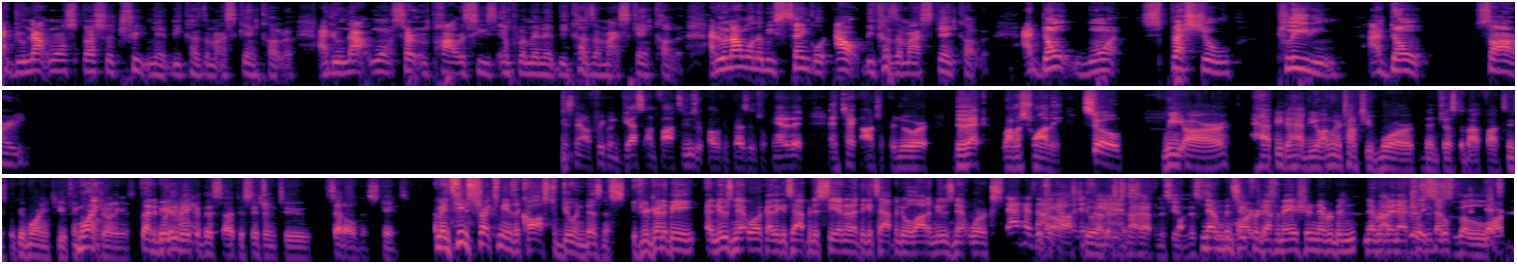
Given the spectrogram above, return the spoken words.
I do not want special treatment because of my skin color. I do not want certain policies implemented because of my skin color. I do not want to be singled out because of my skin color. I don't want special pleading. I don't. Sorry. is now a frequent guest on Fox News, Republican presidential candidate and tech entrepreneur Vivek Ramaswamy. So we are happy to have you. I'm going to talk to you more than just about Fox News, but good morning to you. Thanks morning. for joining us. Glad to be what do you make of this uh, decision to settle this case? I mean, it seems strikes me as a cost of doing business. If you're going to be a news network, I think it's happened to CNN. I think it's happened to a lot of news networks. That has not a cost happened of to doing This CNN. has not happened to see. This Never been sued for defamation. Never been, never been actually this is settled. the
